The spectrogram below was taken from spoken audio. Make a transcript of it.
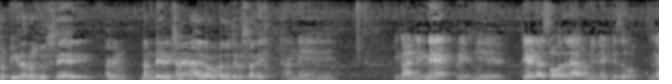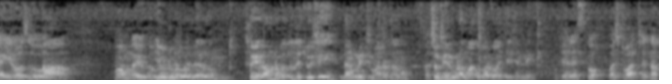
సో టీజర్లో చూస్తే ఐ మీన్ దాని డైరెక్షన్ అయినా ఎలా ఉంటుందో తెలుస్తుంది. అన్ని ఇంకా నిన్నే థియేటర్స్లో వదిలేరు నిన్నే టీజర్ ఇంకా ఈ రోజు మామూలుగా యూట్యూబ్ యూట్యూబ్లో వదిలారు. సో ఎలా ఉండబోతుందో చూసి దాని గురించి మాట్లాడదాము సో మీరు కూడా మాతో పాటు వాచ్ చేసండి okay let's go first watch చేద్దాం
